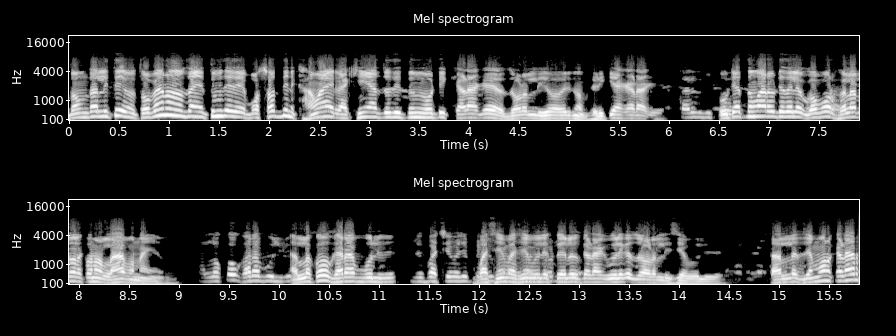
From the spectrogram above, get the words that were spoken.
দমদার হবে। হ্যাঁ তবে না যাই তুমি বছর দিন খামাই রাখি আর যদি তুমি ওটি কেড়াকে জড় লিও এরকম ভিড়কিয়া কেড়াকে। ওটা তোমার ওটা দিলে গোবর ফেলাটার কোনো লাভ নাই লোকও খারাপ বলবে। লোকও খারাপ বলবে। বাছিয়ে বাছিয়ে বলে কেড়াকে বলে জড় লিছে বলবে। তাহলে যেমন কেড়ার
